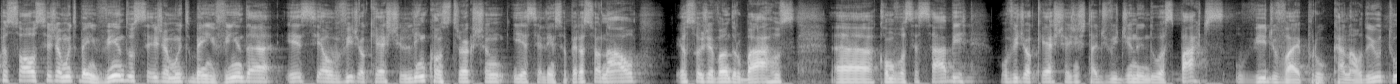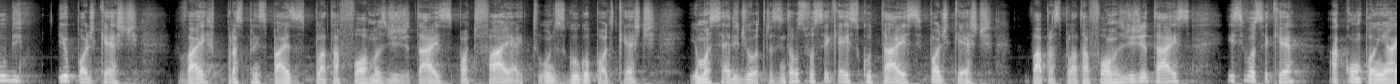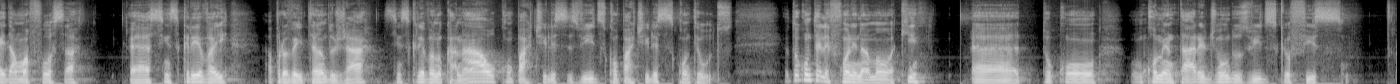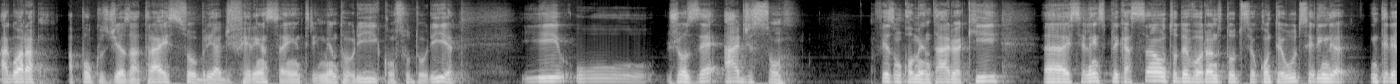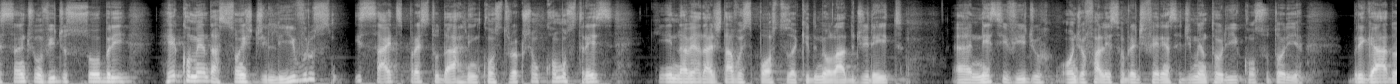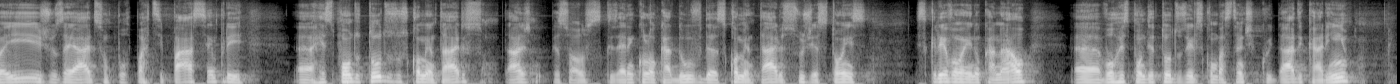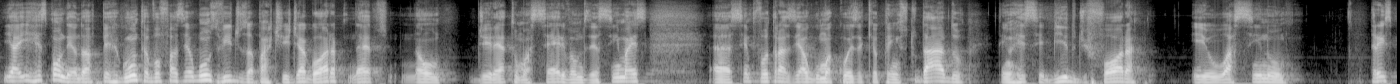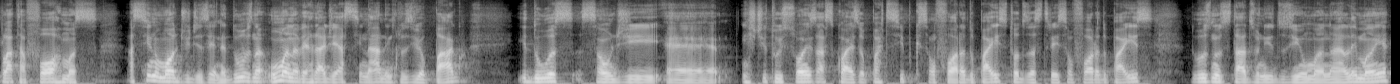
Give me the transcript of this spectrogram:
Pessoal, seja muito bem-vindo, seja muito bem-vinda. Esse é o videocast Lean Construction e Excelência Operacional. Eu sou Gevandro Barros. Uh, como você sabe, o videocast a gente está dividindo em duas partes. O vídeo vai para o canal do YouTube e o podcast vai para as principais plataformas digitais, Spotify, iTunes, Google Podcast e uma série de outras. Então, se você quer escutar esse podcast, vá para as plataformas digitais. E se você quer acompanhar e dar uma força é, se inscreva aí, aproveitando já, se inscreva no canal, compartilhe esses vídeos, compartilhe esses conteúdos. Eu estou com o telefone na mão aqui, é, com um comentário de um dos vídeos que eu fiz agora há poucos dias atrás sobre a diferença entre mentoria e consultoria. E o José Addison fez um comentário aqui. Uh, excelente explicação, estou devorando todo o seu conteúdo. Seria interessante um vídeo sobre recomendações de livros e sites para estudar Lean Construction, como os três que, na verdade, estavam expostos aqui do meu lado direito uh, nesse vídeo, onde eu falei sobre a diferença de mentoria e consultoria. Obrigado aí, José Adson, por participar. Sempre uh, respondo todos os comentários, tá? Pessoal, se quiserem colocar dúvidas, comentários, sugestões, escrevam aí no canal. Uh, vou responder todos eles com bastante cuidado e carinho. E aí, respondendo à pergunta, eu vou fazer alguns vídeos a partir de agora, né? não direto uma série, vamos dizer assim, mas uh, sempre vou trazer alguma coisa que eu tenho estudado, tenho recebido de fora. Eu assino três plataformas, assino modo de dizer, né? Duas, uma na verdade é assinada, inclusive eu pago, e duas são de é, instituições às quais eu participo, que são fora do país, todas as três são fora do país, duas nos Estados Unidos e uma na Alemanha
